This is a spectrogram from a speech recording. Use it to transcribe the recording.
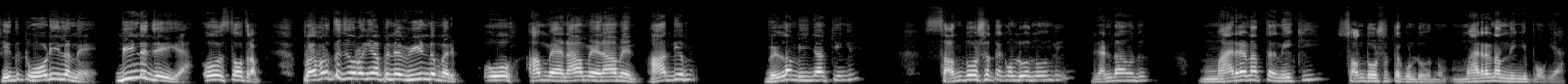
ചെയ്തിട്ട് ഓടിയില്ലെന്നേ. വീണ്ടും ചെയ്യുക. ഓ സ്തോത്രം. പ്രവർത്തിച്ചു തുടങ്ങിയാൽ പിന്നെ വീണ്ടും വരും. ഓ ആമേൻ ആമേൻ ആമേൻ. ആദ്യം വെള്ളം വീഞ്ഞാക്കിയെങ്കിൽ സന്തോഷത്തെ കൊണ്ടുവന്നുവെങ്കിൽ രണ്ടാമത് മരണത്തെ നീക്കി സന്തോഷത്തെ കൊണ്ടുവന്നു. മരണം നീങ്ങിപ്പോകുക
